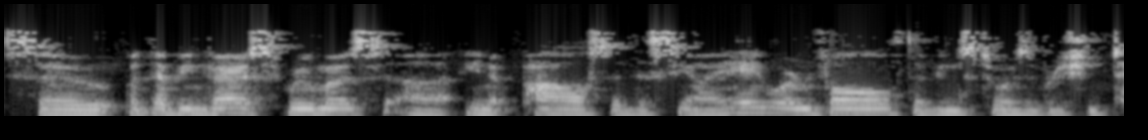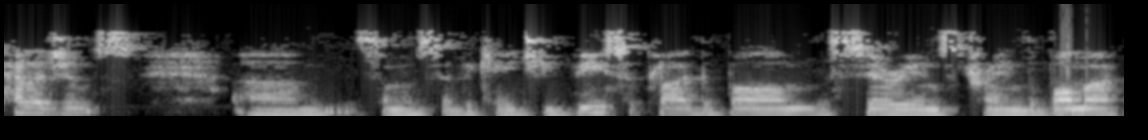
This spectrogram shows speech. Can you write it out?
So, but there have been various rumors. Uh, Enoch Powell said the CIA were involved. There have been stories of British intelligence. Um, someone said the KGB supplied the bomb. The Syrians trained the bomber.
